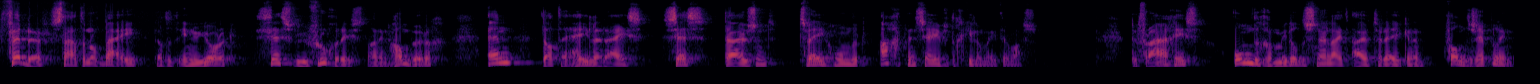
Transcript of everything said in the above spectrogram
Verder staat er nog bij dat het in New York 6 uur vroeger is dan in Hamburg en dat de hele reis 6278 kilometer was. De vraag is om de gemiddelde snelheid uit te rekenen van de Zeppelin.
